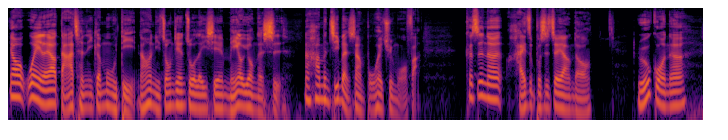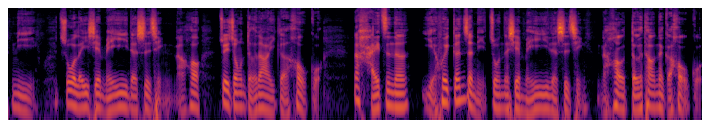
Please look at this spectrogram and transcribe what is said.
要为了要达成一个目的，然后你中间做了一些没有用的事，那他们基本上不会去模仿。可是呢，孩子不是这样的哦。如果呢，你做了一些没意义的事情，然后最终得到一个后果，那孩子呢也会跟着你做那些没意义的事情，然后得到那个后果。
